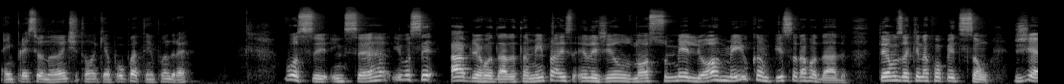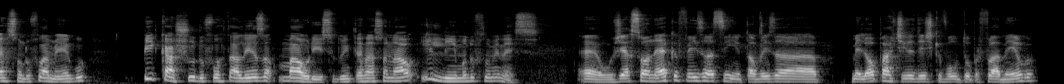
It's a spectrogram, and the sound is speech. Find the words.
é impressionante. Então aqui é poupa tempo, André. Você encerra e você abre a rodada também para eleger o nosso melhor meio-campista da rodada. Temos aqui na competição Gerson do Flamengo, Pikachu do Fortaleza, Maurício do Internacional e Lima do Fluminense. É, o Gerson Neca fez assim, talvez a melhor partida desde que voltou para o Flamengo,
